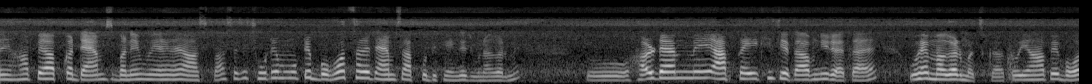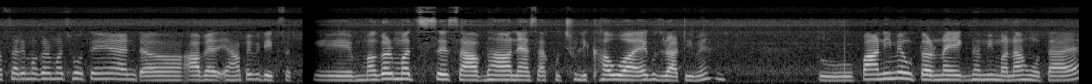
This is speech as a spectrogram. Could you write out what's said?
यहाँ पे आपका डैम्स बने हुए हैं आसपास, ऐसे छोटे मोटे बहुत सारे डैम्स आपको दिखेंगे जूनागढ़ में। तो हर डैम में आपका एक ही चेतावनी रहता है, वो है मगरमच्छ का। तो यहाँ पे बहुत सारे मगरमच्छ होते हैं एंड आप यहाँ पे भी देख सकते हैं कि मगरमच्छ से सावधान ऐसा कुछ लिखा हुआ है गुजराती में। तो पानी में उतरना एकदम ही मना होता है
